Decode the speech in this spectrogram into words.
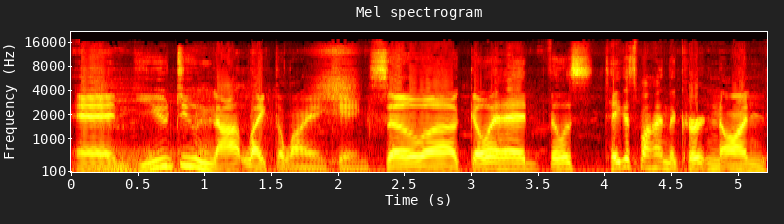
and you do not like The Lion King. So uh, go ahead, Phyllis, take us behind the curtain on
